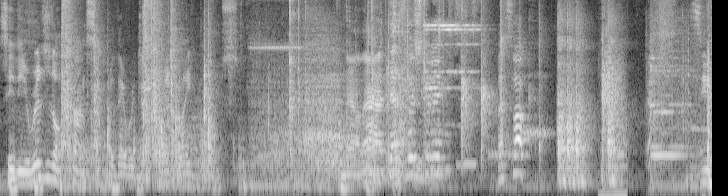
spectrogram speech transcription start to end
See, the original concept where they were just white light bulbs. Now that. Death wish today? Let's look. Zero.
